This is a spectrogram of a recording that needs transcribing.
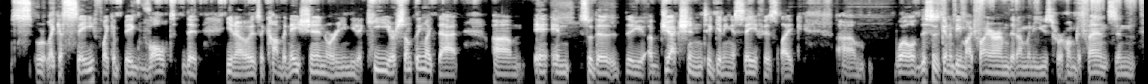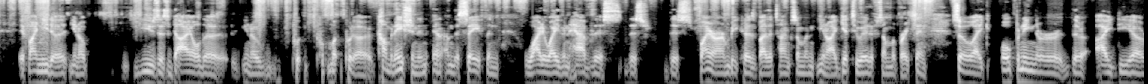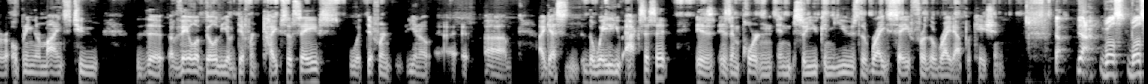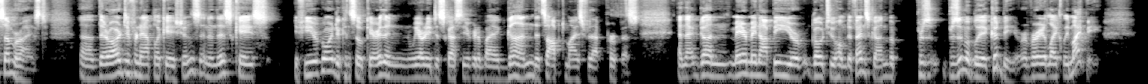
or like a safe, like a big vault that you know is a combination, or you need a key or something like that. Um, and, and, so the the objection to getting a safe is like, um, well, this is going to be my firearm that I'm going to use for home defense, and if I need to, you know, use this dial to, you know, put put, put a combination in, in on the safe, then why do I even have this this this firearm? Because by the time someone you know i get to it if someone breaks in. So like opening their the idea or opening their minds to the availability of different types of safes with different you know uh, um, i guess the way you access it is is important and so you can use the right safe for the right application. Yeah, yeah well well summarized uh, there are different applications and in this case if you're going to conceal carry, then we already discussed that you're going to buy a gun that's optimized for that purpose. And that gun may or may not be your go to home defense gun, but pres- presumably it could be, or very likely might be.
